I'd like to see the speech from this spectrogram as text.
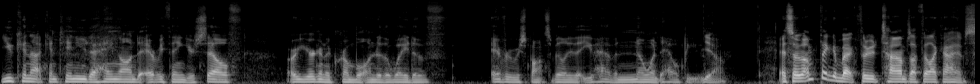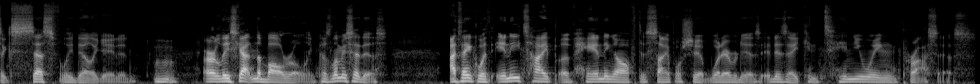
you cannot continue to hang on to everything yourself, or you're going to crumble under the weight of every responsibility that you have and no one to help you. Yeah. And so I'm thinking back through times I feel like I have successfully delegated, mm-hmm. or at least gotten the ball rolling. Because let me say this. I think with any type of handing off discipleship, whatever it is, it is a continuing process.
